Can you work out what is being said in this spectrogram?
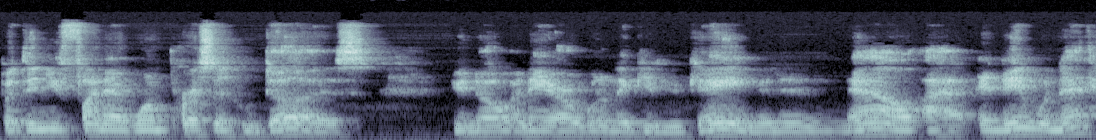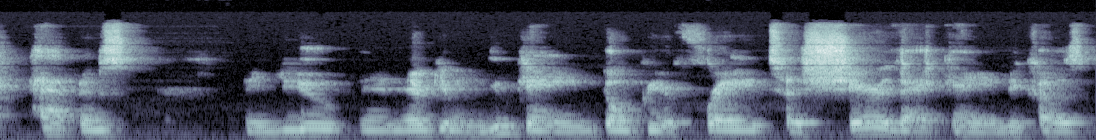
But then you find that one person who does, you know, and they are willing to give you game. And then now, I, and then when that happens, and you and they're giving you game, don't be afraid to share that game because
